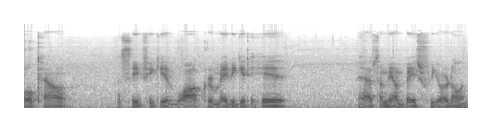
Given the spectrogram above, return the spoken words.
Full count. Let's see if he could walk or maybe get a hit. And have somebody on base for Yordan.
